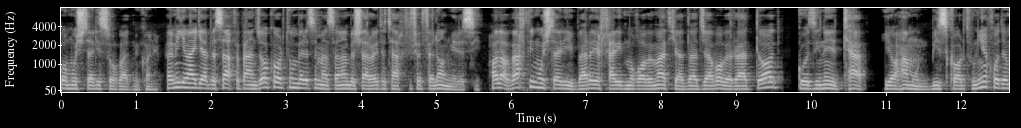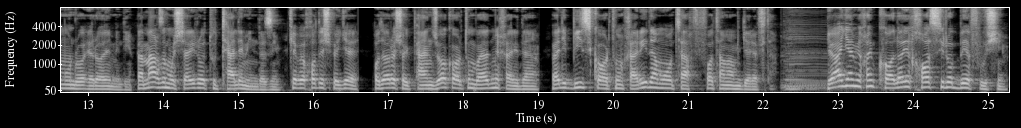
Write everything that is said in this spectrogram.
با مشتری صحبت می‌کنیم. و میگیم اگر به سقف 50 کارتون برسیم مثلا به شرایط تخفیف فلان می‌رسید حالا وقتی مشتری برای خرید مقاومت کرد و جواب رد داد گزینه تب یا همون 20 کارتونی خودمون رو ارائه میدیم و مغز مشتری رو تو تله میندازیم که به خودش بگه خدا رو شکر 50 کارتون باید میخریدم ولی 20 کارتون خریدم و تخفیفاتم هم گرفتم. یا اگر می‌خوایم کالای خاصی رو بفروشیم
